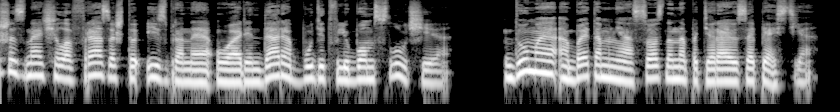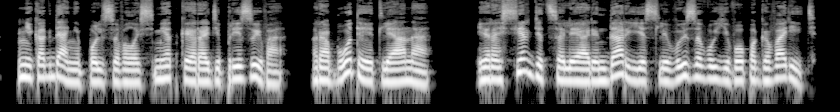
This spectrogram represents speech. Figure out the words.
же значила фраза, что избранная у Арендара будет в любом случае? Думая об этом, неосознанно потираю запястья. Никогда не пользовалась меткой ради призыва. Работает ли она? И рассердится ли Арендар, если вызову его поговорить?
